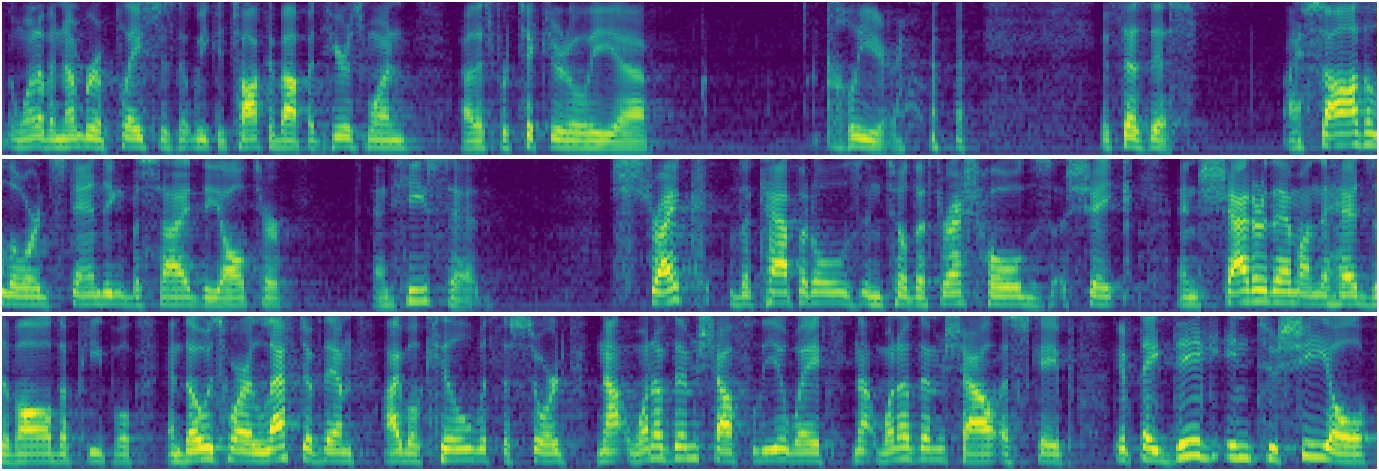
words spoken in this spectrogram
One of a number of places that we could talk about, but here's one uh, that's particularly uh, clear. it says this I saw the Lord standing beside the altar, and he said, Strike the capitals until the thresholds shake, and shatter them on the heads of all the people. And those who are left of them I will kill with the sword. Not one of them shall flee away, not one of them shall escape. If they dig into Sheol,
